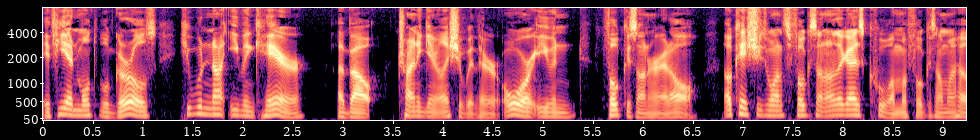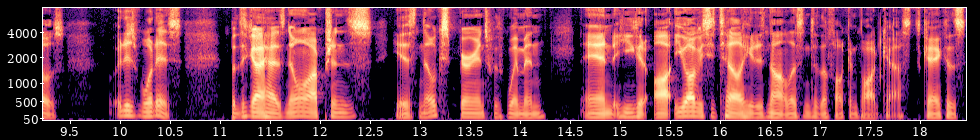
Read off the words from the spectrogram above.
if he had multiple girls, he would not even care about trying to get a relationship with her or even focus on her at all. Okay, she wants to focus on other guys. Cool, I'm gonna focus on my hoes. It is what is. But this guy has no options. He has no experience with women, and he could you obviously tell he does not listen to the fucking podcast. Okay, because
